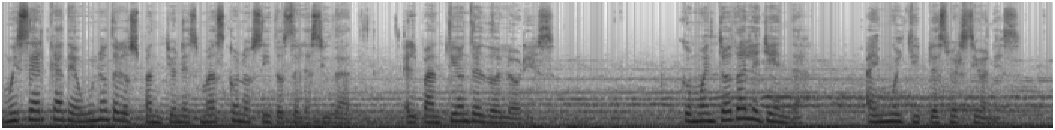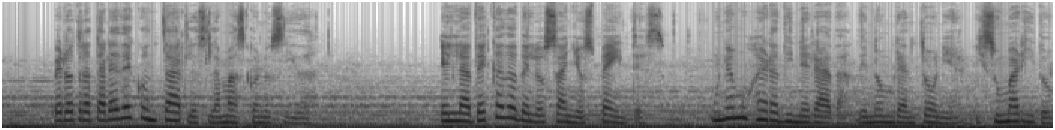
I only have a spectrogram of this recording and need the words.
muy cerca de uno de los panteones más conocidos de la ciudad, el Panteón de Dolores. Como en toda leyenda, hay múltiples versiones, pero trataré de contarles la más conocida. En la década de los años 20, una mujer adinerada de nombre Antonia y su marido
